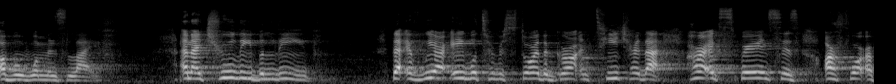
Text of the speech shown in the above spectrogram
of a woman's life. And I truly believe that if we are able to restore the girl and teach her that her experiences are for a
